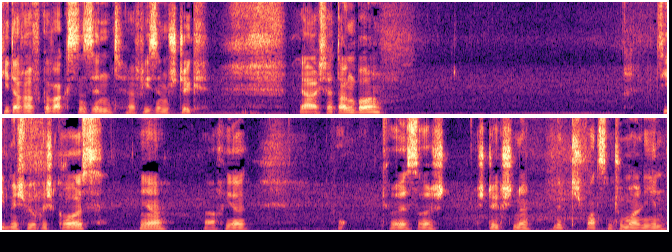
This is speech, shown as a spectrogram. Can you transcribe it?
die darauf gewachsen sind, auf diesem Stück, ja, ich sehr dankbar. Ziemlich wirklich groß. Ja, auch hier größere Stückchen mit schwarzen Turmalin.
